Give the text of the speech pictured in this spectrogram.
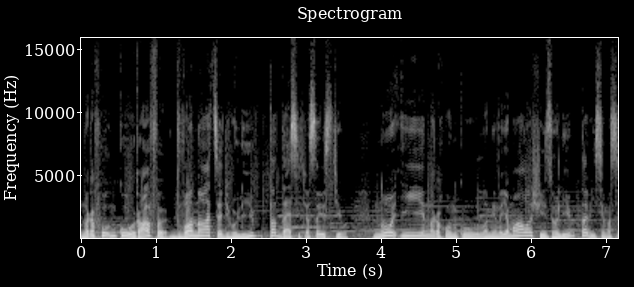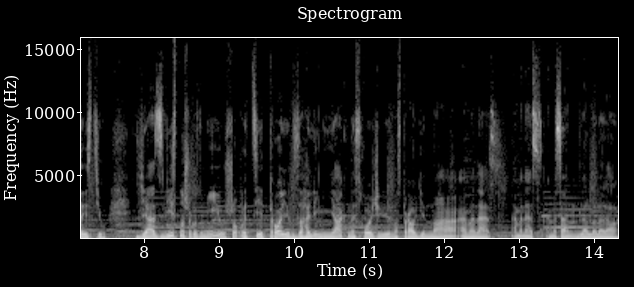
На рахунку Рафи 12 голів та 10 асистів. Ну і на рахунку Ламіна Ямала 6 голів та 8 асистів. Я, звісно ж, розумію, що оці троє взагалі ніяк не схожі насправді на МНС. МНС, МСН, ля-ля-ля-ля.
